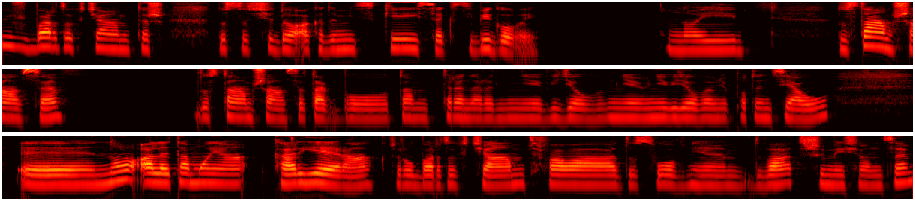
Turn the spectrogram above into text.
już bardzo chciałam też dostać się do akademickiej sekcji biegowej. No i dostałam szansę. Dostałam szansę, tak, bo tam trener nie widział, nie, nie widział we mnie potencjału. E, no, ale ta moja kariera, którą bardzo chciałam, trwała dosłownie 2-3 miesiące.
